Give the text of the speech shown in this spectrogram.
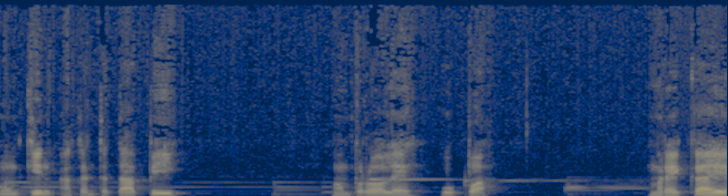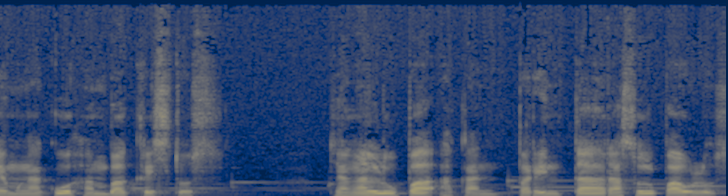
mungkin akan tetapi memperoleh upah. Mereka yang mengaku hamba Kristus, jangan lupa akan perintah Rasul Paulus.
